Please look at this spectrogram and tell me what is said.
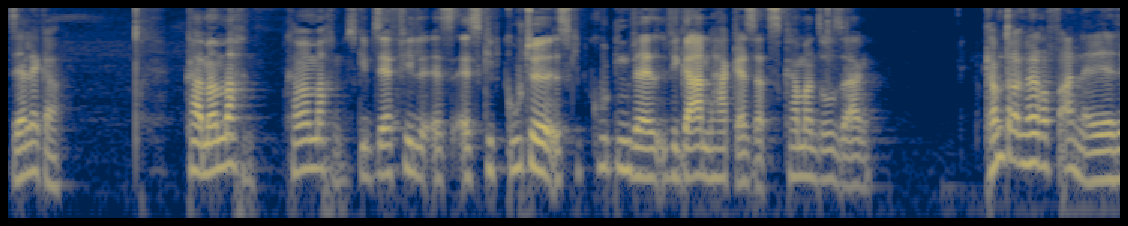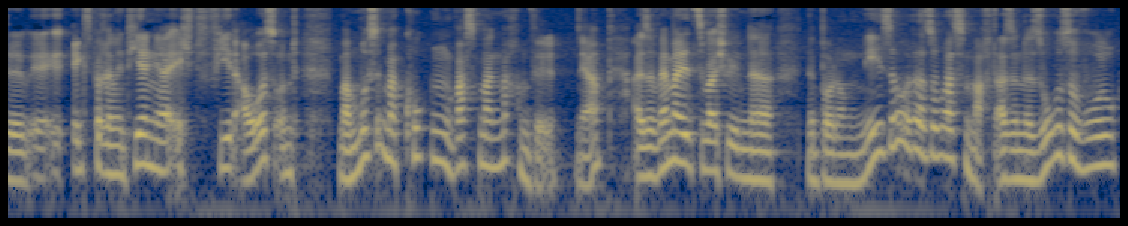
Sehr lecker. Kann man machen. Kann man machen. Es gibt sehr viele, es, es gibt gute, es gibt guten ve- veganen Hackersatz, kann man so sagen. Kommt darauf an. äh, äh, Experimentieren ja echt viel aus und man muss immer gucken, was man machen will. Ja, also wenn man jetzt zum Beispiel eine, eine Bolognese oder sowas macht, also eine Soße, wo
